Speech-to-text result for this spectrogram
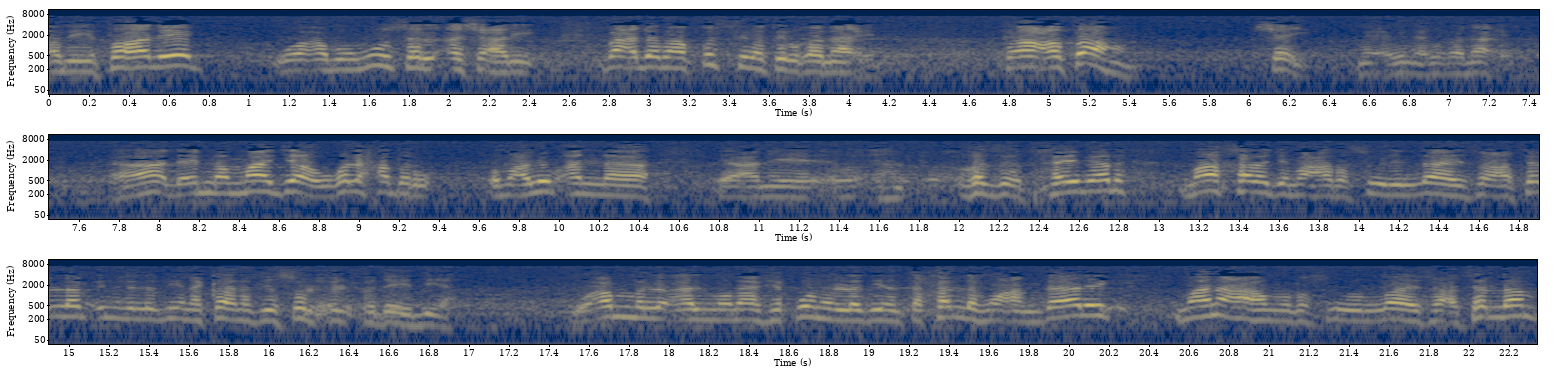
أبي طالب وأبو موسى الأشعري بعدما قسمت الغنائم فأعطاهم شيء من الغنائم. ها؟ لأنهم ما جاءوا ولا حضروا. ومعلوم أن يعني غزوة خيبر ما خرج مع رسول الله صلى الله عليه وسلم إلا الذين كانوا في صلح الحديبية. وأما المنافقون الذين تخلفوا عن ذلك منعهم رسول الله صلى الله عليه وسلم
